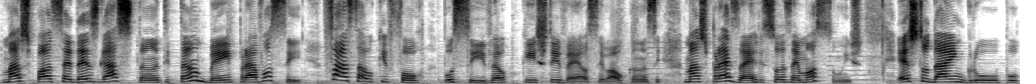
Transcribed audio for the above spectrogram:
mas pode ser desgastante também para você. Faça o que for possível, que estiver ao seu alcance, mas preserve suas emoções. Estudar em grupo,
